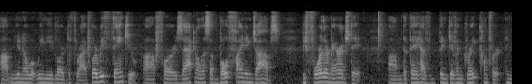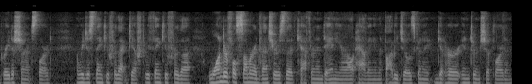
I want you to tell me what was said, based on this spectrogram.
Um, you know what we need, Lord, to thrive. Lord, we thank you uh, for Zach and Alyssa both finding jobs before their marriage date, um, that they have been given great comfort and great assurance, Lord. And we just thank you for that gift. We thank you for the wonderful summer adventures that Catherine and Danny are out having, and that Bobby Joe is going to get her internship, Lord, and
